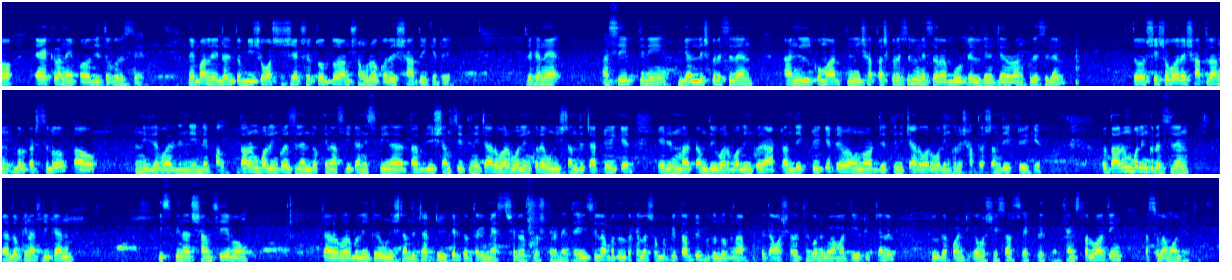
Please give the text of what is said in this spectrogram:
এক রানে পরাজিত করেছে। নেপাল নির্ধারিত বিশ ওভার শেষে একশো চোদ্দ রান সংগ্রহ করে সাত উইকেটে। যেখানে আসিফ তিনি বিয়াল্লিশ করেছিলেন অনিল কুমার তিনি সাতাশ করেছিলেন, এছাড়া বুটেল তিনি তেরো রান করেছিলেন। তো শেষ ওভারে সাত রান দরকার ছিল, তাও নিতে পারেননি নেপাল। দারুণ বোলিং করেছিলেন দক্ষিণ আফ্রিকান স্পিনার তাবজির শামসি। তিনি চার ওভার বোলিং করে উনিশ রান দিয়ে চারটি উইকেট এডেন মার্কাম দুই ওভার বোলিং করে আট রান দিয়ে একটি উইকেট এবং নর্জে তিনি চার ওভার বোলিং করে সাতাশ রান দিয়ে একটি উইকেট তো দারুণ বোলিং করেছিলেন দক্ষিণ আফ্রিকান স্পিনার শামসি এবং চার ওভার বোলিং করে উনিশ রান দিয়ে চারটি উইকেট তো তাকে ম্যাচ সেরার পুরস্কার নেতা এই ছিল আপাতত খেলা সম্পর্কিত আপডেট নতুন নতুন আপডেট পেতে আমার সাথে থাকুন এবং আমার ইউটিউব চ্যানেল দুর্গা পয়েন্টটিকে অবশ্যই সাবস্ক্রাইব করে দেবেন। থ্যাংকস ফর ওয়াচিং আসসালামু আলাইকুম।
